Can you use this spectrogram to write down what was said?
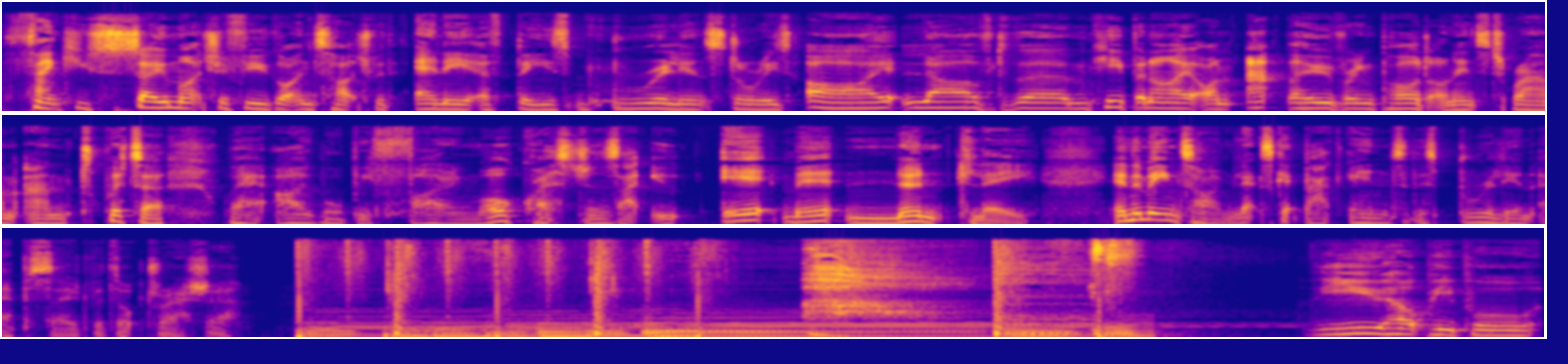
Thank you so much if you got in touch with any of these brilliant stories. I loved them. Keep an eye on at the Hoovering Pod on Instagram and Twitter, where I will be firing more questions at you imminently. In the meantime, let's get back into this brilliant episode with Dr. Asher. You help people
